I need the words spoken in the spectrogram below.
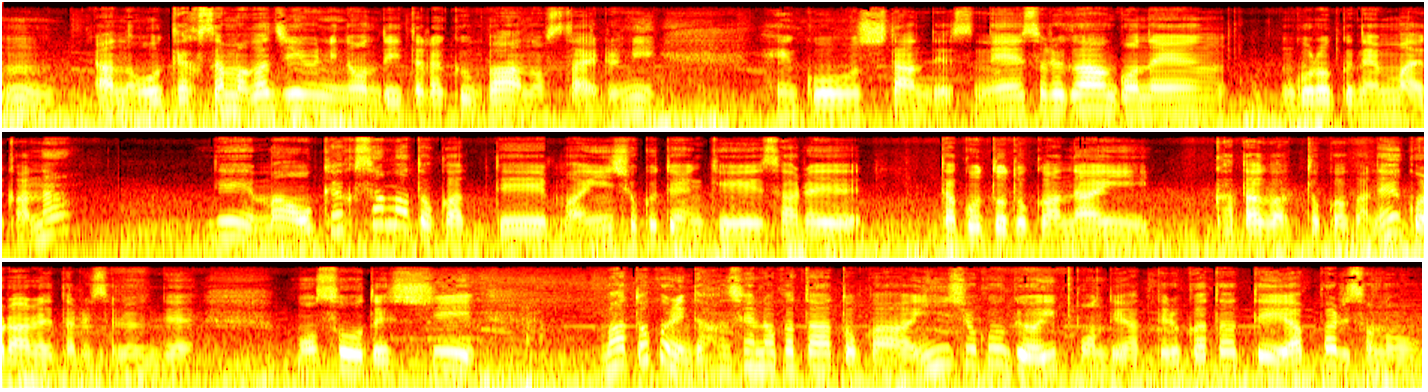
うん、あのお客様が自由に飲んでいただくバーのスタイルに変更したんですね。それが5年56年前かな。でまあお客様とかって、まあ、飲食店経営されたこととかない方がとかがね来られたりするんでもうそうですし、まあ、特に男性の方とか飲食業一本でやってる方ってやっぱりその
